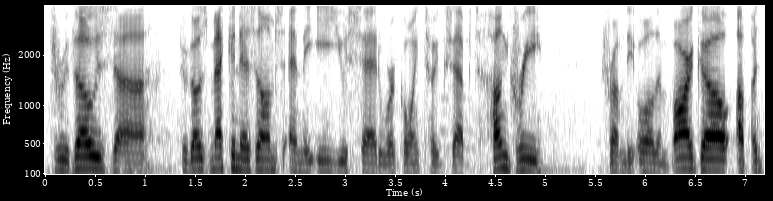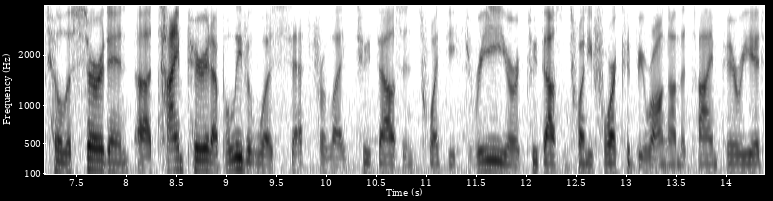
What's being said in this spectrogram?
Through those uh, through those mechanisms, and the EU said we're going to accept Hungary from the oil embargo up until a certain uh, time period. I believe it was set for like 2023 or 2024. I could be wrong on the time period.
